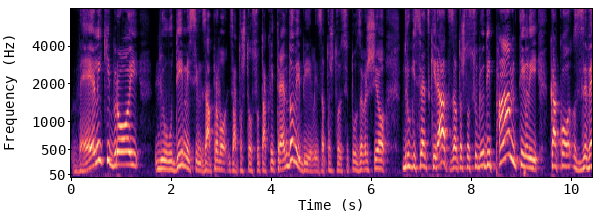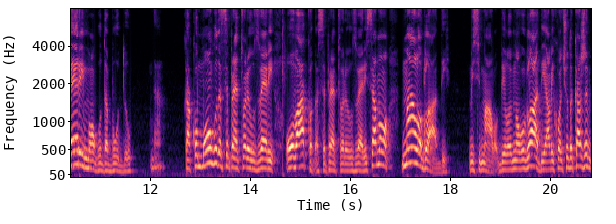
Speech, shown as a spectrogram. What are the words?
veliki broj ljudi, mislim, zapravo zato što su takvi trendovi bili, zato što se tu završio drugi svetski rat, zato što su ljudi pamtili kako zveri mogu da budu. da. Kako mogu da se pretvore u zveri, ovako da se pretvore u zveri. Samo malo gladi. Mislim malo, bilo je mnogo gladi, ali hoću da kažem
